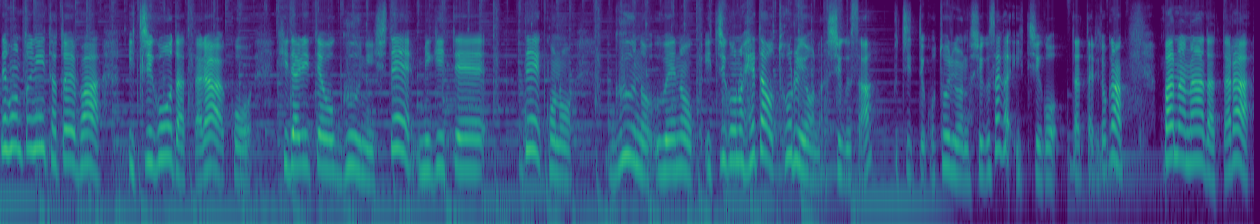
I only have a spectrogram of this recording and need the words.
で本当に例えば1号だったらこう左手をグーにして右手でこのグーの上のいちごのヘタを取るような仕草プチってこう取るような仕草がいちごだったりとかバナナだったら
